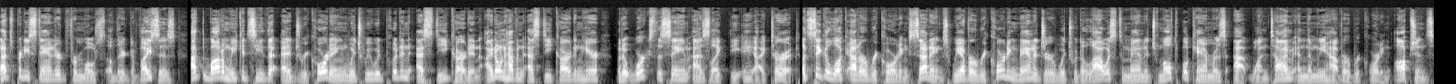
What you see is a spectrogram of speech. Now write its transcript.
That's pretty standard for most of their devices. At the bottom, we could see the Edge recording, which we would put an SD card in. I don't have an SD card in here, but it works the same as like the AI turret. Let's take a look at our recording settings. We have our recording manager, which would allow us to manage multiple cameras at one time, and then we have our recording options.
